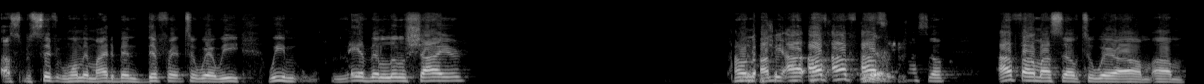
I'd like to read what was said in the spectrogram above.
a specific woman might have been different to where we we may have been a little shyer. I don't know. I mean, I, I've I've, I've Yeah. found myself I found myself to where um um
